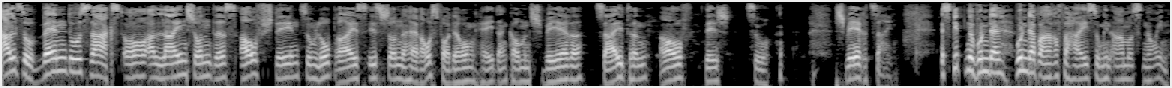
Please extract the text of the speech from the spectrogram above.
Also, wenn du sagst, oh, allein schon das Aufstehen zum Lobpreis ist schon eine Herausforderung, hey, dann kommen schwere Zeiten auf dich zu. schwere Zeiten. Es gibt eine wunder, wunderbare Verheißung in Amos 9.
